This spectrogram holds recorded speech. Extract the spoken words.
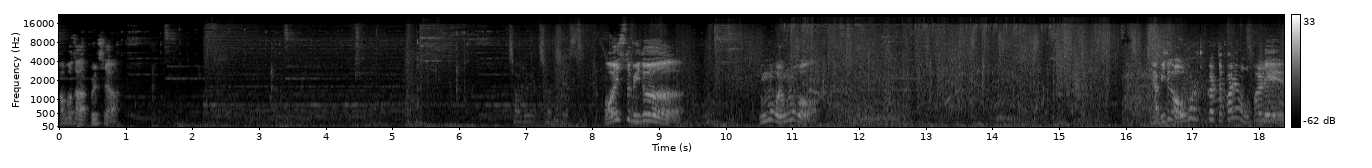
가보자 불치야. 적을 처치했습니다. 나이스 미드! 욕먹어 욕먹어. 야 미드가 어그로 끌 때 빨리 먹어 빨리.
